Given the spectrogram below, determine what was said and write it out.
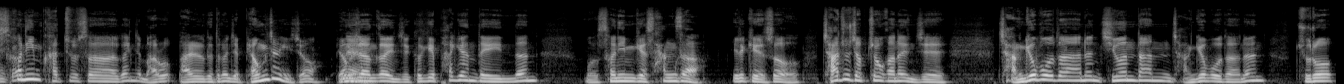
선임 카투사가 이제 말, 말 그대로 이제 병장이죠. 병장과 이제 거기에 파견돼 있는 뭐 선임계 상사 이렇게 해서 자주 접촉하는 이제 장교보다는 지원단 장교보다는 주로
